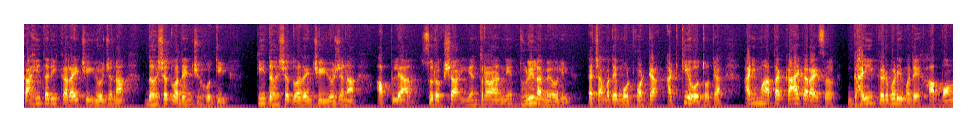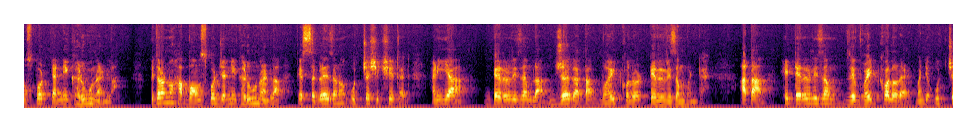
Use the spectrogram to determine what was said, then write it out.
काहीतरी करायची योजना दहशतवाद्यांची होती. ती दहशतवाद्यांची योजना आपल्या सुरक्षा यंत्रणांनी धुळीला मिळवली. त्याच्यामध्ये मोठमोठ्या अटकी होत होत्या. आणि मग आता काय करायचं? घाई गडबडीमध्ये हा बॉम्बस्फोट त्यांनी घडवून आणला. मित्रांनो हा बॉम्बस्फोट ज्यांनी घडवून आणला ते सगळेजण उच्च शिक्षित आहेत. आणि या टेररिझमला जग आता व्हाईट कॉलर टेररिझम म्हणत आहे आता हे टेररिझम जे व्हाईट कॉलर आहे म्हणजे उच्च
